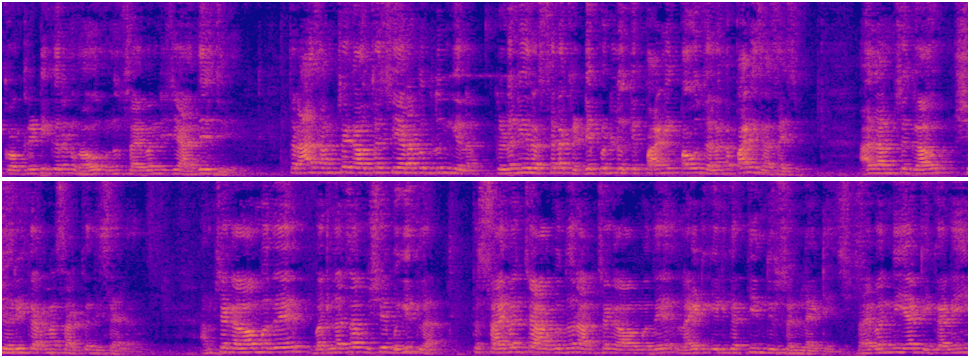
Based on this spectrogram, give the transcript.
कॉन्क्रिटीकरण व्हावं म्हणून साहेबांनी जे आदेश दिले तर आज आमच्या गावचा चेहरा बदलून गेला. कडणी रस्त्याला खड्डे पडले होते पाणी पाऊस झाला का पाणी असायचं आज आमचं गाव शहरीकरणासारखं दिसायला लागलं. आमच्या गावामध्ये बदलाचा विषय बघितला तर साहेबांच्या अगोदर आमच्या गावामध्ये लाइट गेली का तीन दिवसांनी लाइट यायची. साहेबांनी या ठिकाणी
